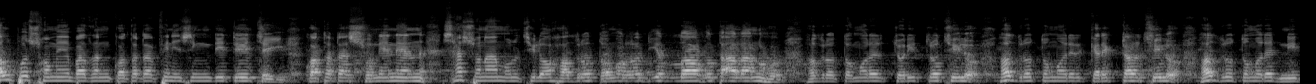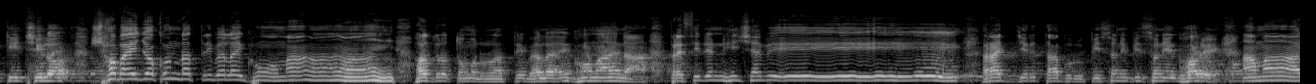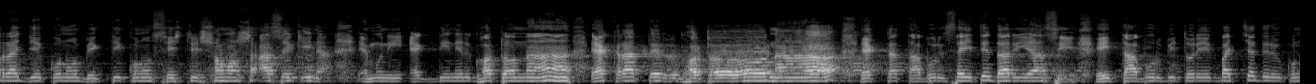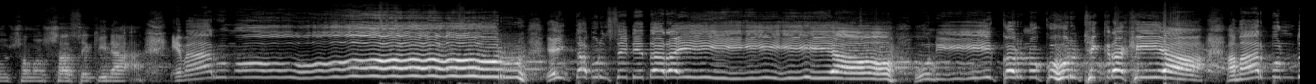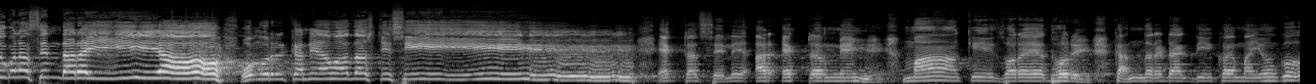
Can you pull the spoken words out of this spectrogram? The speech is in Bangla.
অল্প সময়ে বাজান কথাটা ফিনিশিং দিতে চাই। কথাটা শুনে নেন, শাসনামল ছিল হজরত ওমর চরিত্র ছিল হজরত ওমরের ক্যারেক্টার ছিল হজরত ওমরের নীতি ছিল। সবাই যখন রাত্রিবেলায় ঘুমায় হজরত ওমর রাত্রিবেলায় ঘুমায় না। প্রেসিডেন্ট হিসেবে রাজ্যের তাবুর পিছনে পিছনে ঘরে, আমার রাজ্যে কোনো ব্যক্তি কোনো সৃষ্টির সমস্যা আছে কিনা? এমনই একদিনের ঘটনা, এক রাতের ঘটনা। একটা তাবুর সাইটে দাঁড়িয়ে আছে, এই তাবুর ভিতরে বাচ্চাদের কোনো সমস্যা আছে কিনা? এবার এই তাবুর সাইডে দাঁড়াইয়া উনি কর্ণকুহুর ঠিক রাখিয়া আমার বন্ধুগণ আছেন, দাঁড়াইয়া ওমরের কানে আওয়াজ আসতেছি। একটা ছেলে আর একটা মেয়ে মাকে জড়ায় ধরে কান্দার ডাক দিয়ে কয়, মায়ো গো,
